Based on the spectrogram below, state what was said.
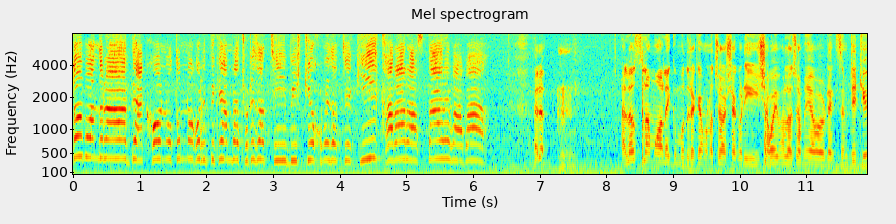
তো বন্ধুরা, দেখো, নতুন নগরের দিকে আমরা ছুটে যাচ্ছি। বৃষ্টিও কমে যাচ্ছে। কি খারাপ রাস্তা রে বাবা। হ্যালো হ্যালো আসসালামু আলাইকুম বন্ধুরা, কেমন আছো? আশা করি সবাই ভালো আছো। আমি আবার এক্সামটি টু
